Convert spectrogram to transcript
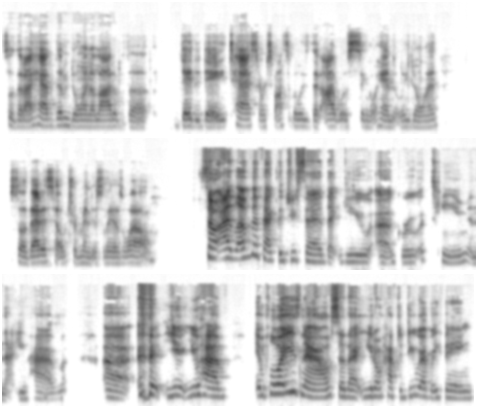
so that I have them doing a lot of the day-to-day tasks and responsibilities that I was single-handedly doing. So that has helped tremendously as well. So I love the fact that you said that you uh, grew a team and that you have uh, you you have employees now so that you don't have to do everything.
